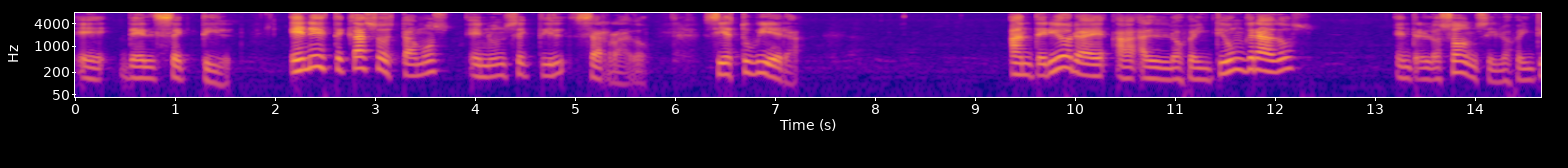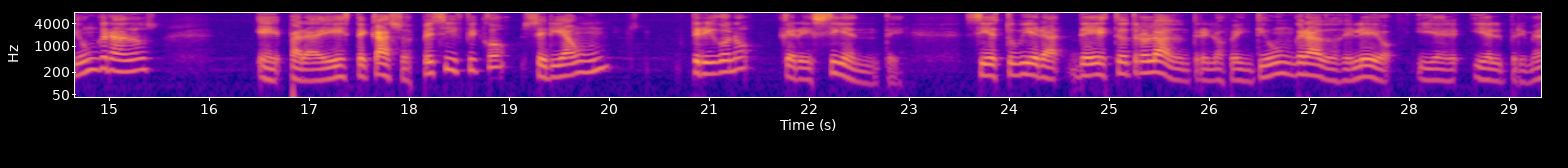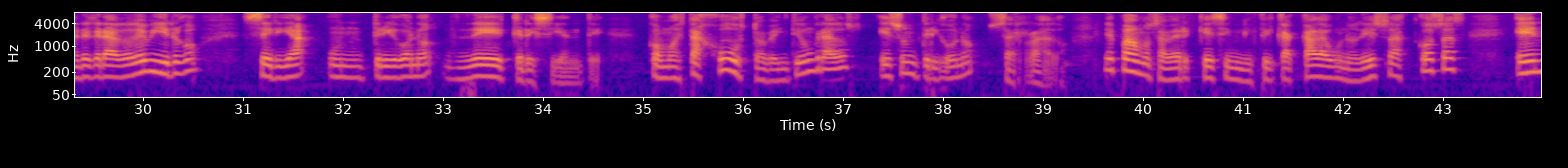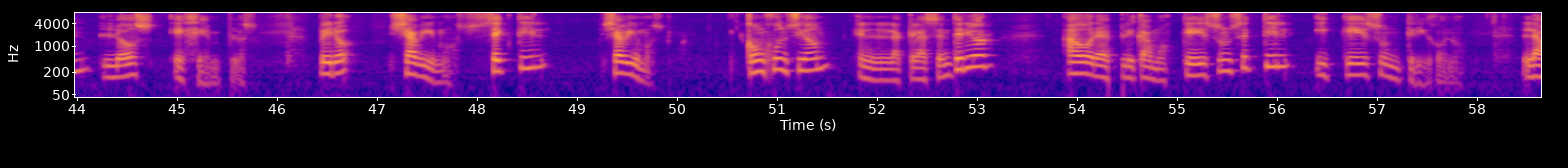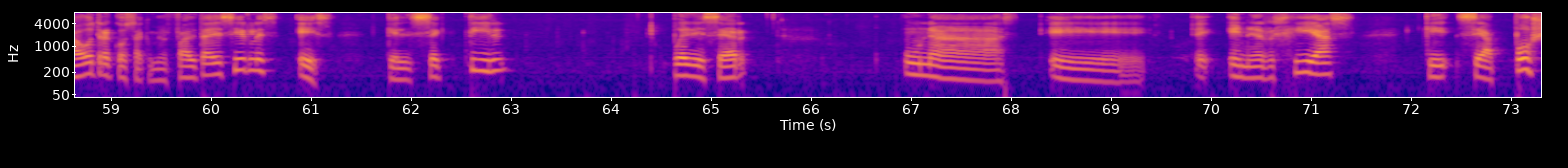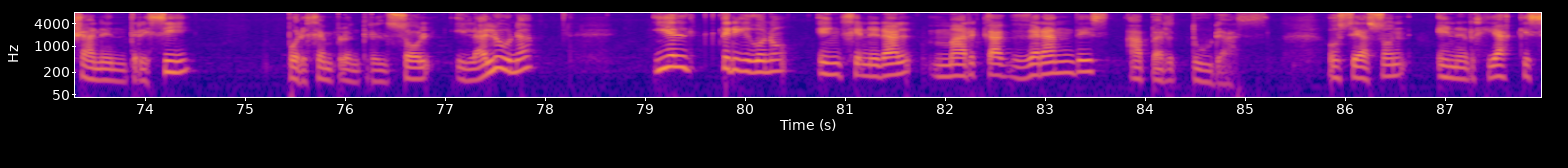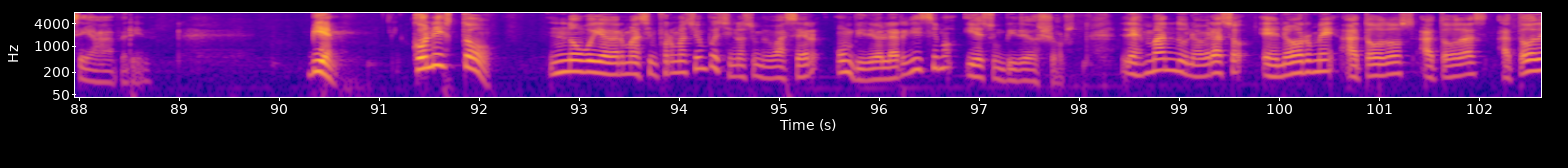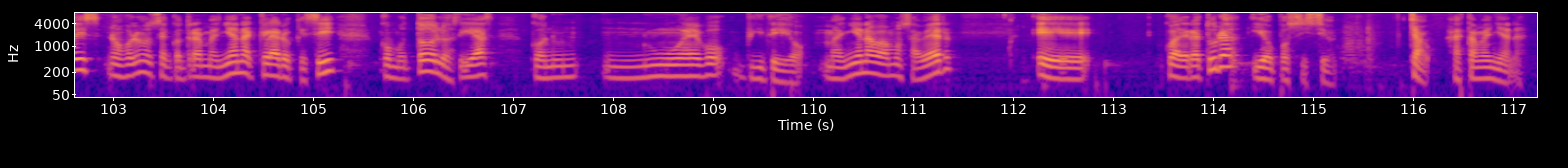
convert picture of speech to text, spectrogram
eh, del sextil. En este caso estamos en un sextil cerrado. Si estuviera anterior a, los 21 grados, entre los 11 y los 21 grados, eh, para este caso específico sería un trígono creciente. Si estuviera de este otro lado, entre los 21 grados de Leo y el, primer grado de Virgo, sería un trígono decreciente. Como está justo a 21 grados, es un trígono cerrado. Después vamos a ver qué significa cada una de esas cosas en los ejemplos. Pero ya vimos sextil, ya vimos conjunción en la clase anterior, Ahora explicamos qué es un sextil y qué es un trígono. La otra cosa que me falta decirles es que el sextil puede ser unas eh, eh, energías que se apoyan entre sí, por ejemplo entre el Sol y la Luna, y el trígono en general marca grandes aperturas. O sea, son energías que se abren. Bien, con esto no voy a dar más información, pues si no se me va a hacer un video larguísimo y es un video short. Les mando un abrazo enorme a todos, a todas, a todes. Nos volvemos a encontrar mañana, claro que sí, como todos los días, con un nuevo video. Mañana vamos a ver eh, cuadratura y oposición. Chao, hasta mañana.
